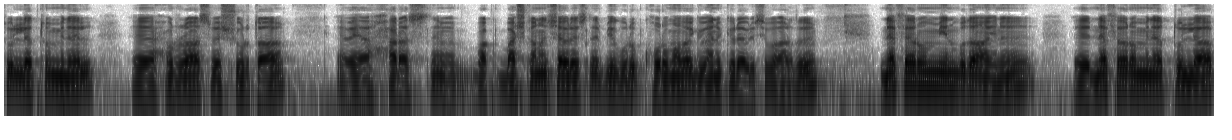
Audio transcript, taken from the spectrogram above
thulletun minel e, hurras ve şurta veya haras değil mi? Bak başkanın çevresinde bir grup koruma ve güvenlik görevlisi vardı. Neferun min bu da aynı. E, neferun minet tullab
